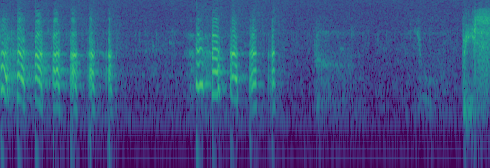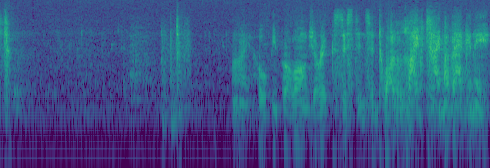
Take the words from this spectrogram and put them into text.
Beast. I your existence into a lifetime of agony.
